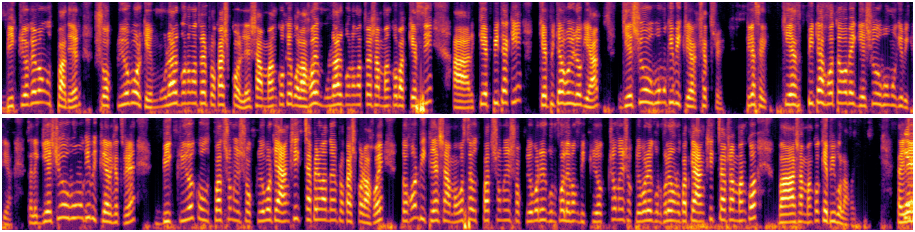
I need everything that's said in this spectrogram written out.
বিক্রিয়ক এবং উৎপাদের সক্রিয় বলকে মূলার গণমাত্রায় প্রকাশ করলে সাম্যাঙ্ককে বলা হয় মূলার গণমাত্রা সাম্যাঙ্ক বা কেসি। আর কেপিটা কি? কেপিটা হইল গিয়া গ্যাসীয় বহুমুখী বিক্রিয়ার ক্ষেত্রে। ঠিক আছে? কেপিটা হতে হবে গ্যাসীয় বহুমুখী বিক্রিয়া। তাহলে গ্যাসীয় বহুমুখী বিক্রিয়ার ক্ষেত্রে বিক্রিয়ক উৎপাদ সময়ের সক্রিয় বলকে আংশিক চাপের মাধ্যমে প্রকাশ করা হয়। তখন বিক্রিয়ার সাম্যাবস্থা উৎপাদ সময়ের সক্রিয় বলের গুণফল এবং বিক্রিয়ক সময়ের সক্রিয় বলের গুণফলের অনুপাতকে আংশিক চাপ সাম্যাঙ্ক বা সাম্যাঙ্ক কেপি বলা হয়। তাইলে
